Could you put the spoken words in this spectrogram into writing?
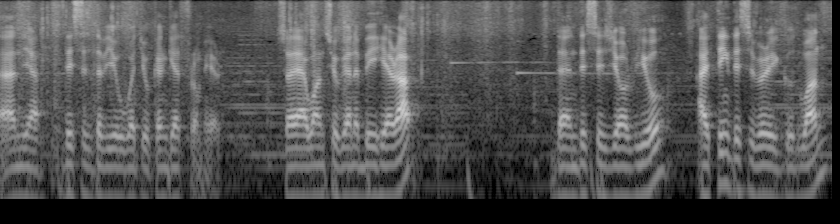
And yeah, this is the view what you can get from here. So yeah, once you're gonna be here up, then this is your view. I think this is a very good one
